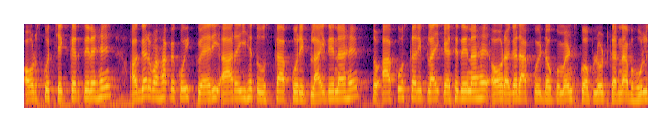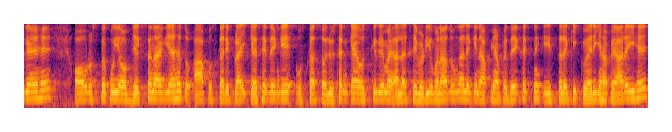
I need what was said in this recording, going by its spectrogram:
और उसको चेक करते रहें। अगर वहाँ पे कोई क्वेरी आ रही है तो उसका आपको रिप्लाई देना है। तो आपको उसका रिप्लाई कैसे देना है? और अगर आप कोई डॉक्यूमेंट्स को अपलोड करना भूल गए हैं और उस पर कोई ऑब्जेक्शन आ गया है तो आप उसका रिप्लाई कैसे देंगे? उसका सॉल्यूशन क्या है? उसके लिए मैं अलग से वीडियो बना दूँगा, लेकिन आप यहाँ पर देख सकते हैं कि इस तरह की क्वेरी यहाँ पर आ रही है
